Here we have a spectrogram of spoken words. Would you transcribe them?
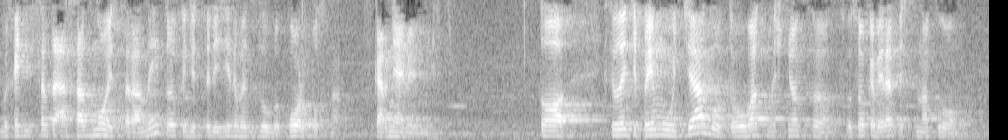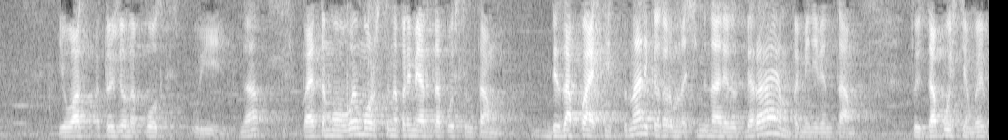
вы хотите с одной стороны только дистализировать зубы корпусно, с корнями вместе, то если вы дадите прямую тягу, то у вас начнется с высокой вероятностью наклон. И у вас окклюзионная плоскость уедет. Да? Поэтому вы можете, например, допустим, там безопасней сценарий, который мы на семинаре разбираем по мини-винтам, то есть, допустим, вы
